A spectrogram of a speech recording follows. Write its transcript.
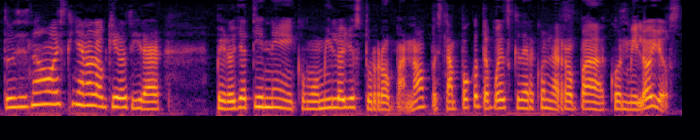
tú dices, no, es que ya no lo quiero tirar, pero ya tiene como mil hoyos tu ropa, ¿no? Pues tampoco te puedes quedar con la ropa con mil hoyos.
